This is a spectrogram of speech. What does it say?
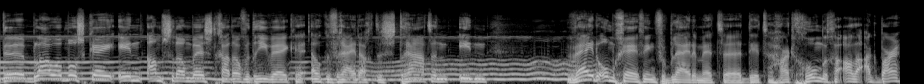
De Blauwe Moskee in Amsterdam-West gaat over drie weken elke vrijdag de straten in wijde omgeving verblijden met eh, dit hardgrondige Allah Akbar.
